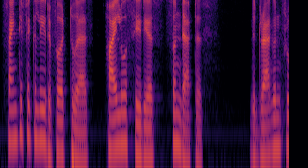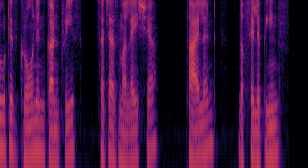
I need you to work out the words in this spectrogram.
Scientifically referred to as Hylocereus undatus, the dragon fruit is grown in countries such as Malaysia, Thailand, the Philippines,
